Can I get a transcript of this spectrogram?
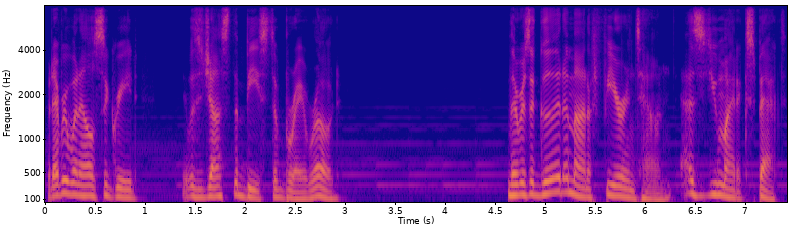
but everyone else agreed it was just the beast of Bray Road. There was a good amount of fear in town, as you might expect,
